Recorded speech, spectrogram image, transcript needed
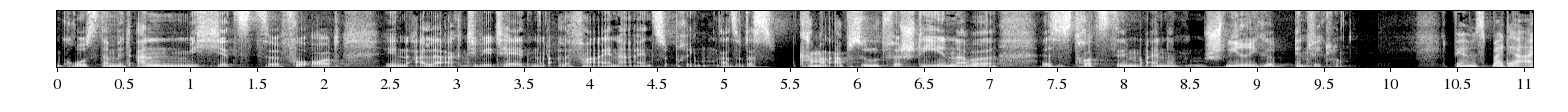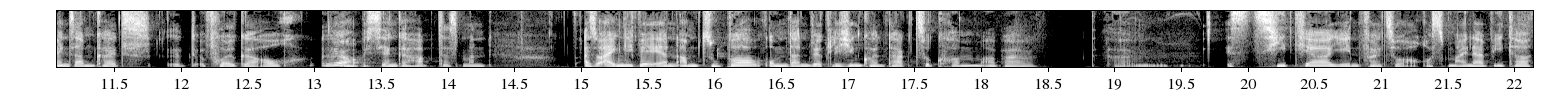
groß damit an, mich jetzt äh, vor Ort in alle Aktivitäten und alle Vereine einzubringen. Also das kann man absolut verstehen, aber es ist trotzdem eine schwierige Entwicklung. Wir haben es bei der Einsamkeitsfolge auch ja. ein bisschen gehabt, dass man also eigentlich wäre Ehrenamt super, um dann wirklich in Kontakt zu kommen, aber ähm, es zieht ja, jedenfalls so auch aus meiner Vita,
